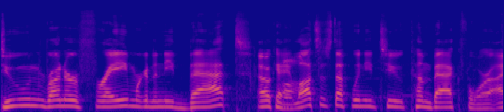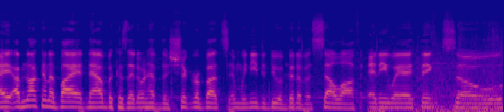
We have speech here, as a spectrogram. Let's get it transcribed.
Dune runner frame, we're gonna need that. Okay, lots of stuff we need to come back for. I, I'm not gonna buy it now because I don't have the sugar butts and we need to do a bit of a sell-off anyway, I think. So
